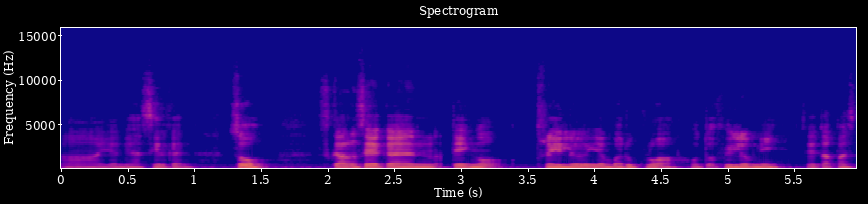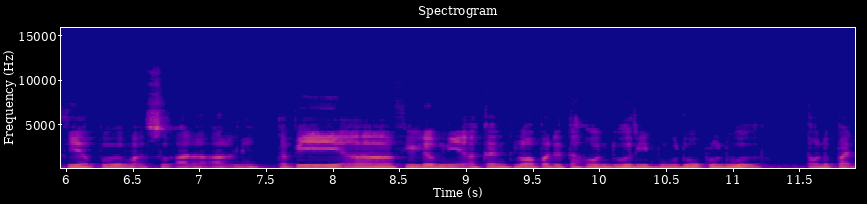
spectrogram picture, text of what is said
uh, yang dihasilkan. So sekarang saya akan tengok trailer yang baru keluar untuk filem ni. Saya tak pasti apa maksud RRR ni. Tapi uh, filem ni akan keluar pada tahun 2022 tahun depan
